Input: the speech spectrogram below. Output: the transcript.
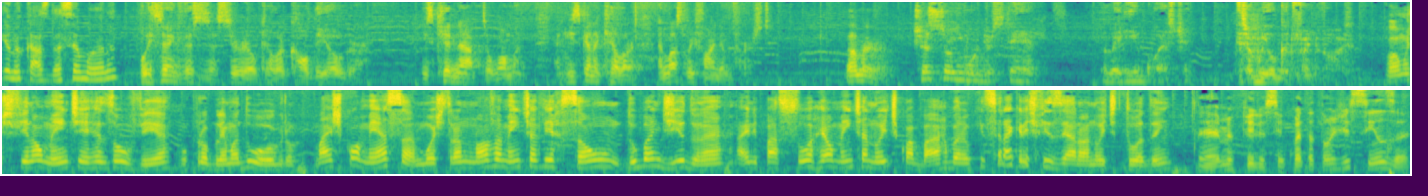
e no caso da semana, We think this is a serial killer called the Ogre. He's kidnapped a woman, and he's gonna kill her unless we find him first. Bummer. Just so you understand, the lady in question is a real good friend of ours. Vamos finalmente resolver o problema do ogro. Mas começa mostrando novamente a versão do bandido, né? Aí ele passou realmente a noite com a Bárbara. O que será que eles fizeram a noite toda, hein? É, meu filho, 50 tons de cinza.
